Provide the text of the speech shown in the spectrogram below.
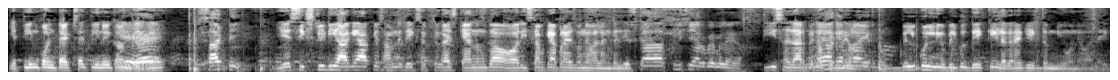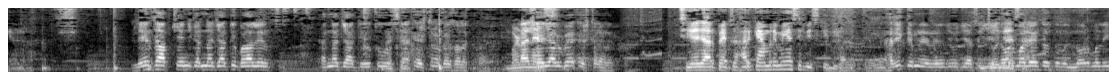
ये तीन कॉन्टेक्ट है तीनों ही काम कर रहे हैं। साठ डी ये 60 डी आगे आपके सामने देख सकते हो गाइस कैनन का और इसका क्या प्राइस होने वाला है अंकल जी? इसका तीस हज़ार रूपए मिलेगा। तीस हज़ार रूपए का पड़ने वाला एकदम। बिल्कुल न्यू बिल्कुल देख के ही लग रहा है कि एकदम न्यू होने वाला है कैमरा लेंस आप चेंज करना चाहते हो बड़ा लेंस करना चाहते हो तो अच्छा। एक्स्ट्रा पैसा लगता है। बड़ा लेंस हज़ार रूपए एक्स्ट्रा लगता है। छह हज़ार रूपए एक्स्ट्रा हर कैमरे में या सिर्फ़ इसके लिए? हर एक कैमरे में जो जैसे जो ये नॉर्मल है। है तो, तो नॉर्मली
